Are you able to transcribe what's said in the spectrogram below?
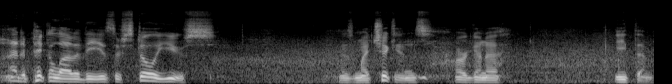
I had to pick a lot of these, there's still use is my chickens are gonna eat them.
